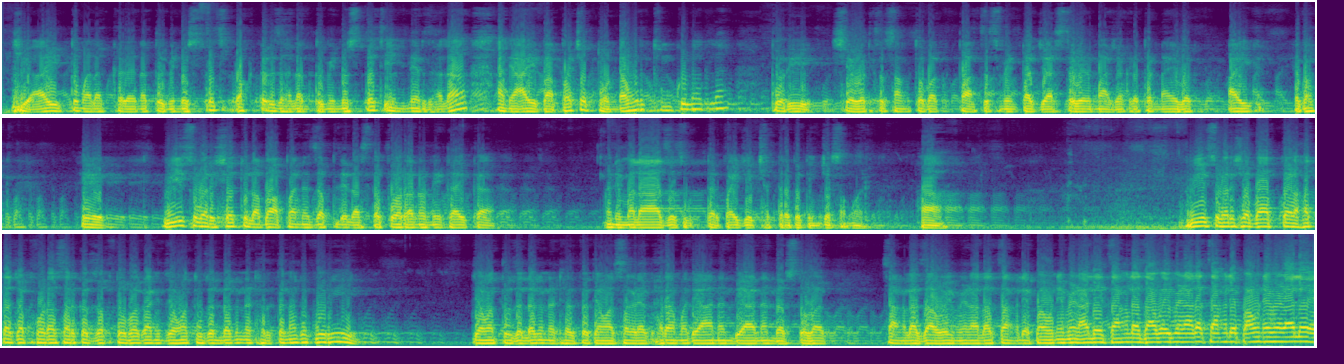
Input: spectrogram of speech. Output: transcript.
ही आई तुम्हाला कळेना. तुम्ही नुसतंच डॉक्टर झाला तुम्ही नुसतंच इंजिनियर झाला आणि आई बापाच्या तोंडावर थुंकू लागला. पोरी शेवटचं सांगतो बघ पाचच मिनिटात जास्त वेळ माझ्याकडे पण नाही बघ. ऐक हे बघ. हे वीस वर्ष तुला बापानं जपलेलं असतं पोरानं नीट ऐका. आणि मला आजच उत्तर पाहिजे छत्रपतींच्या समोर. हा. वीस वर्ष बाप तळ हाताच्या फोडासारखं जपतो बघ आणि जेव्हा तुझं लग्न ठरतं ना ग पोरी? जेव्हा तुझं लग्न ठरतं तेव्हा सगळ्या घरामध्ये आनंदी आनंद असतो बघ. चांगला जावई मिळाला चांगले पाहुणे मिळाले चांगला जावई मिळाला चांगले पाहुणे मिळाले.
